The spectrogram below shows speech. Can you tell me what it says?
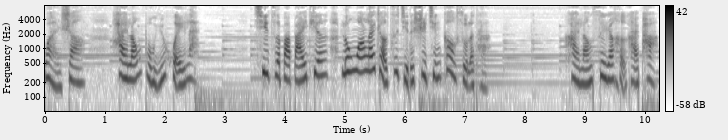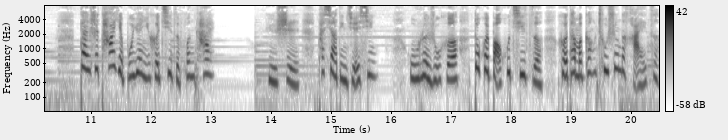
晚上，海狼捕鱼回来，妻子把白天龙王来找自己的事情告诉了他。海狼虽然很害怕，但是他也不愿意和妻子分开，于是他下定决心，无论如何都会保护妻子和他们刚出生的孩子。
